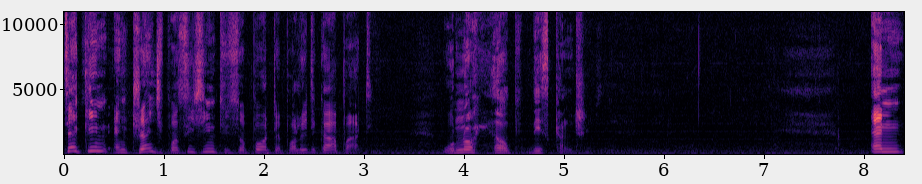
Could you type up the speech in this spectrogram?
taking entrenched position to support a political party will not help this country. And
